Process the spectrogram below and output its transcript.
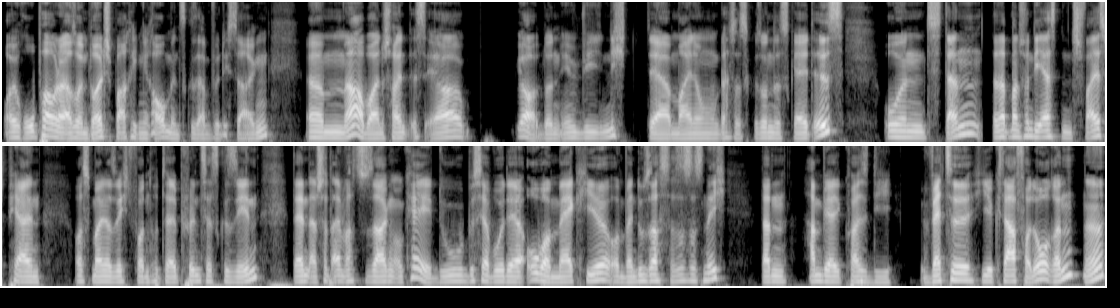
Europa oder also im deutschsprachigen Raum insgesamt, würde ich sagen. Ähm, ja, aber anscheinend ist er ja dann irgendwie nicht der Meinung, dass das gesundes Geld ist. Und dann, dann hat man schon die ersten Schweißperlen aus meiner Sicht von Hotel Princess gesehen. Denn anstatt einfach zu sagen, okay, du bist ja wohl der Obermac hier und wenn du sagst, das ist es nicht, dann haben wir quasi die Wette hier klar verloren, ne?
